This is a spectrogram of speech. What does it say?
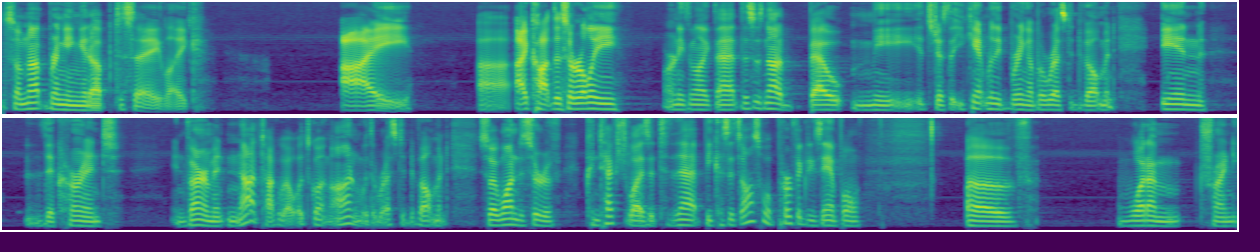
so I'm not bringing it up to say like I uh, I caught this early or anything like that. This is not about me. It's just that you can't really bring up Arrested Development in the current environment and not talk about what's going on with arrested development. So I wanted to sort of contextualize it to that because it's also a perfect example of what I'm trying to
